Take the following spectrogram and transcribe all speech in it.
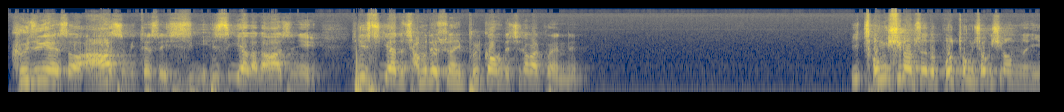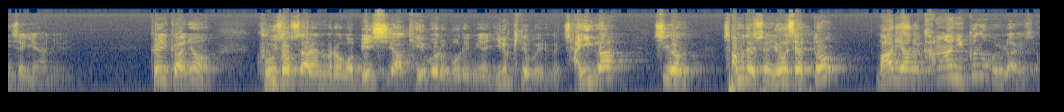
그 중에서 아하스 밑에서 히스기, 히스기야가 나왔으니 히스기야도 잘못했으니 불 가운데 지나갈 뻔했네. 이 정신 없어도 보통 정신 없는 인생이 아니에요. 그러니까요 구속사를 모르고 메시아 계보를 모르면 이렇게 돼 보이는 거예요. 자기가 지금 잘못했으면 요셉도 마리아를 가만히 끌어보려 해서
